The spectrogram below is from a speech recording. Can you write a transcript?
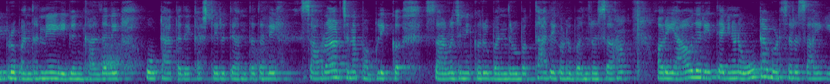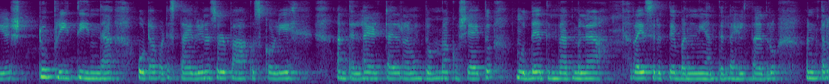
ಇಬ್ಬರು ಬಂದ್ರೆ ಈಗಿನ ಕಾಲದಲ್ಲಿ ಊಟ ಹಾಕೋದೇ ಕಷ್ಟ ಇರುತ್ತೆ ಅಂಥದ್ರಲ್ಲಿ ಸಾವಿರಾರು ಜನ ಪಬ್ಲಿಕ್ ಸಾರ್ವಜನಿಕರು ಬಂದರು, ಭಕ್ತಾದಿಗಳು ಬಂದರೂ ಸಹ ಅವರು ಯಾವುದೇ ರೀತಿಯಾಗಿ ನೋಡಿ ಊಟ ಬಡಿಸೋರು ಸಹ ಎಷ್ಟು ಪ್ರೀತಿಯಿಂದ ಊಟ ಬಡಿಸ್ತಾ ಇದ್ರು. ಇನ್ನೂ ಸ್ವಲ್ಪ ಹಾಕಿಸ್ಕೊಳ್ಳಿ ಅಂತೆಲ್ಲ ಹೇಳ್ತಾಯಿದ್ರು ನಮಗೆ ತುಂಬ ಖುಷಿ ಆಯಿತು. ಮುದ್ದೆ ತಿಂದಾದ್ಮೇಲೆ ರೈಸ್ ಇರುತ್ತೆ, ಬನ್ನಿ ಅಂತೆಲ್ಲ ಹೇಳ್ತಾಯಿದ್ರು ಒಂಥರ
